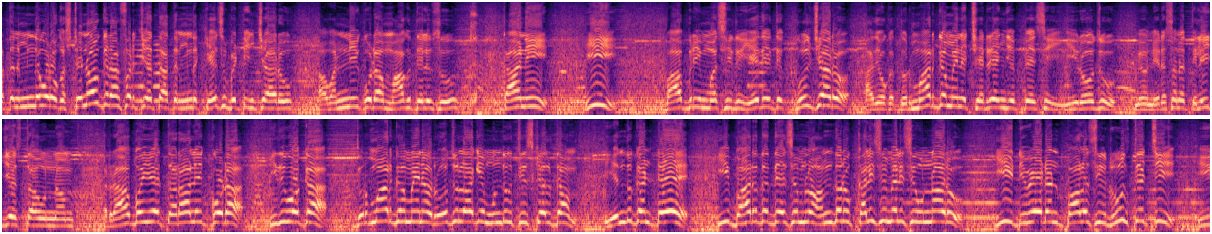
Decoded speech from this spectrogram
అతని మీద కూడా ఒక స్టెనోగ్రాఫర్ చేత అతని మీద కేసు పెట్టించారు. అవన్నీ కూడా మాకు తెలుసు. కానీ ఈ బాబ్రీ మసీదు ఏదైతే కూల్చారో అది ఒక దుర్మార్గమైన చర్య అని చెప్పేసి ఈరోజు మేము నిరసన తెలియజేస్తూ ఉన్నాం. రాబోయే తరాలకు కూడా ఇది ఒక దుర్మార్గమైన రోజులాగే ముందుకు తీసుకెళ్తాం. ఎందుకంటే ఈ భారతదేశంలో అందరూ కలిసిమెలిసి ఉన్నారు. ఈ డివైడ్ అండ్ పాలసీ రూల్స్ తెచ్చి ఈ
